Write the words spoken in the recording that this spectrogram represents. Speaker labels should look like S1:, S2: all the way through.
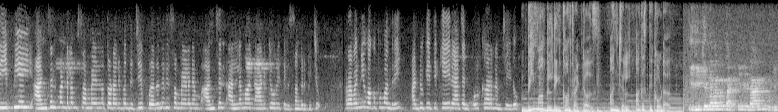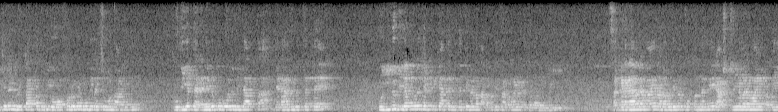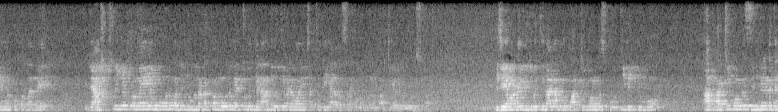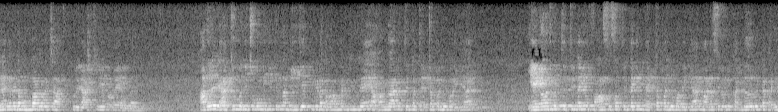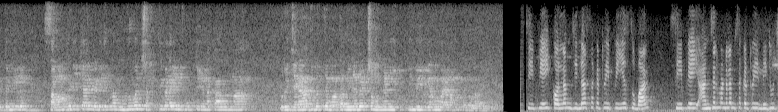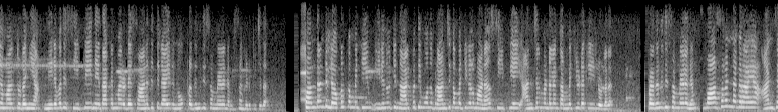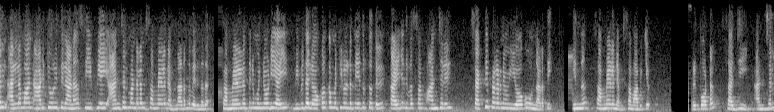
S1: C P I Anchal മണ്ഡലം സമ്മേളനത്തോടനുബന്ധിച്ച് പ്രതിനിധി സമ്മേളനം അഞ്ചൽ അല്ലമാൻ ഓഡിറ്റോറിയത്തിൽ സംഘടിപ്പിച്ചു. റവന്യൂ വകുപ്പ് മന്ത്രി അഡ്വക്കേറ്റ് കെ രാജൻ ഉദ്ഘാടനം ചെയ്തു.
S2: Bheema building contractors Anchal Agasthikode.
S3: ഇരിക്കുന്നവനെ തട്ടിയിടാൻ ഒരിക്കലും കിട്ടാത്ത പുതിയ ഓഫറുകൾ കൂടി വെച്ചുകൊണ്ടാണ് പുതിയ തെരഞ്ഞെടുപ്പ് പോലും ഇല്ലാത്ത ജനാധിപത്യത്തെ പുല്ലു വില പോലും കൽപ്പിക്കാത്ത വിധത്തിലുള്ള നടപടി ക്രമങ്ങൾ എടുക്കുന്നതെങ്കിൽ സംഘടനാപരമായ നടപടികൾക്കൊപ്പം തന്നെ രാഷ്ട്രീയപരമായ പ്രമേയങ്ങൾക്കൊപ്പം തന്നെ രാഷ്ട്രീയ പ്രമേയം പോലും അതിന്റെ ഉള്ളടക്കം പോലും ഏറ്റവും ജനാധിപത്യപരമായി ചർച്ച ചെയ്യാൻ അവസരം കൊടുക്കുന്ന ഒരു പാർട്ടിയാണ് കമ്മ്യൂണിസ്റ്റ് പാർട്ടി. വിജയവാഡയിൽ ഇരുപത്തിനാലാമത് പാർട്ടി കോൺഗ്രസ് പൂർത്തീകരിക്കുമ്പോൾ ആ പാർട്ടി കോൺഗ്രസ് ഇന്ത്യയുടെ ജനങ്ങളുടെ മുമ്പാകെ വെച്ച ഒരു രാഷ്ട്രീയ പ്രമേയം ഉണ്ടായിരുന്നു. അത് രാജ്യം ഭരിച്ചുകൊണ്ടിരിക്കുന്ന ബി ജെ പിയുടെ ഗവൺമെന്റിന്റെ അഹങ്കാരത്തിന്റെ തേറ്റപ്പല്ലു പറിക്കാൻ ഏകാധിപത്യത്തിന്റെയും ഫാസിസത്തിന്റെയും തെറ്റപ്പല്ലു പറിക്കാൻ മനസ്സിലൊരു കല്ലേറിന്റെ കരുത്തെങ്കിലും സമാഹരിക്കാൻ കഴിയുന്ന മുഴുവൻ ശക്തികളെയും കൂട്ടിയിണക്കാവുന്ന ഒരു ജനാധിപത്യ മതനിരപേക്ഷ മുന്നണി ഇന്ത്യയിൽ ഉയർന്നു വരണം എന്നുള്ളതായിരിക്കും.
S1: സി പി ഐ കൊല്ലം ജില്ലാ secretary P S Subal C P I Anchal മണ്ഡലം സെക്രട്ടറി ലിജു ജമാൽ തുടങ്ങിയ നിരവധി സി പി ഐ നേതാക്കന്മാരുടെ സാന്നിധ്യത്തിലായിരുന്നു പ്രതിനിധി സമ്മേളനം സംഘടിപ്പിച്ചത്. പന്ത്രണ്ട് ലോക്കൽ കമ്മിറ്റിയും ഇരുന്നൂറ്റി നാൽപ്പത്തി മൂന്ന് ബ്രാഞ്ച് കമ്മിറ്റികളുമാണ് സി പി ഐ അഞ്ചൽ മണ്ഡലം കമ്മിറ്റിയുടെ കീഴിലുള്ളത്. പ്രതിനിധി സമ്മേളനം വാസവൻ നഗറായ അഞ്ചൽ അല്ലമാൻ ഓഡിറ്റോറിയത്തിലാണ് സി പി ഐ അഞ്ചൽ മണ്ഡലം സമ്മേളനം നടന്നു വരുന്നത്. സമ്മേളനത്തിന് മുന്നോടിയായി വിവിധ ലോക്കൽ കമ്മിറ്റികളുടെ നേതൃത്വത്തിൽ കഴിഞ്ഞ ദിവസം അഞ്ചലിൽ ശക്തി പ്രകടനവും യോഗവും നടത്തി. ഇന്ന് സമ്മേളനം സമാപിക്കും. റിപ്പോർട്ടർ സജി അഞ്ചൽ.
